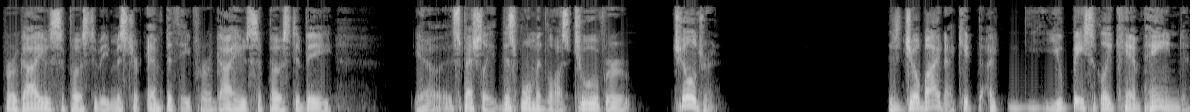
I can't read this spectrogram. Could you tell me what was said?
For a guy who's supposed to be Mr. Empathy, for a guy who's supposed to be, you know, especially this woman lost two of her children. It's Joe Biden. I keep, I, you basically campaigned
